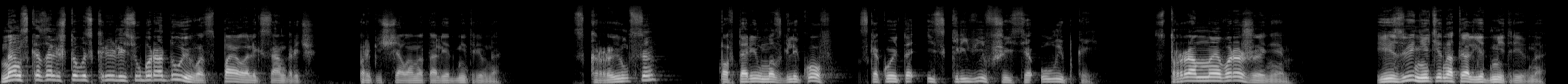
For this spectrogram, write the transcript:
«Нам сказали, что вы скрылись у Бородуева-с, Павел Александрович», пропищала Наталья Дмитриевна. «Скрылся?» — повторил Мозгляков с какой-то искривившейся улыбкой. «Странное выражение. Извините, Наталья Дмитриевна,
